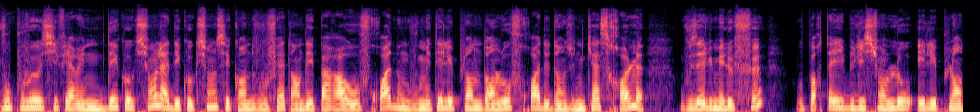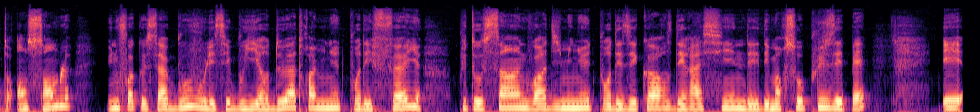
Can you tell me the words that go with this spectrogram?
Vous pouvez aussi faire une décoction. La décoction, c'est quand vous faites un départ à eau froide. Donc, vous mettez les plantes dans l'eau froide dans une casserole. Vous allumez le feu. Vous portez à ébullition l'eau et les plantes ensemble. Une fois que ça bout, vous laissez bouillir 2 à 3 minutes pour des feuilles plutôt 5 voire 10 minutes pour des écorces, des racines, des, morceaux plus épais. Et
